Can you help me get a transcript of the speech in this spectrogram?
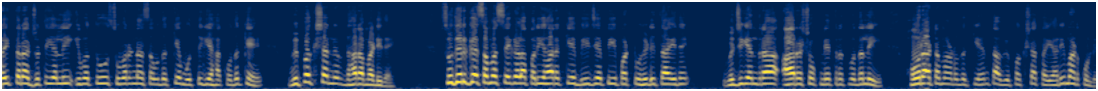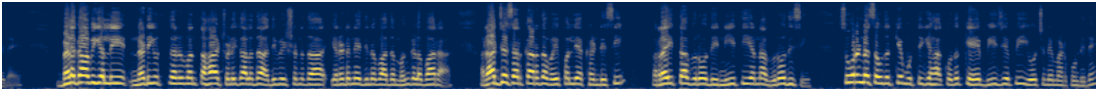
ರೈತರ ಜೊತೆಯಲ್ಲಿ ಇವತ್ತು ಸುವರ್ಣಸೌಧಕ್ಕೆ ಮುತ್ತಿಗೆ ಹಾಕೋದಕ್ಕೆ ವಿಪಕ್ಷ ನಿರ್ಧಾರ ಮಾಡಿದೆ. ಸುದೀರ್ಘ ಸಮಸ್ಯೆಗಳ ಪರಿಹಾರಕ್ಕೆ ಬಿಜೆಪಿ ಪಟ್ಟು ಹಿಡಿತಾ ಇದೆ. ವಿಜಯೇಂದ್ರ, ಆರ್ ಅಶೋಕ್ ನೇತೃತ್ವದಲ್ಲಿ ಹೋರಾಟ ಮಾಡೋದಕ್ಕೆ ಅಂತ ವಿಪಕ್ಷ ತಯಾರಿ ಮಾಡಿಕೊಂಡಿದೆ. ಬೆಳಗಾವಿಯಲ್ಲಿ ನಡೆಯುತ್ತಿರುವಂತಹ ಚಳಿಗಾಲದ ಅಧಿವೇಶನದ ಎರಡನೇ ದಿನವಾದ ಮಂಗಳವಾರ ರಾಜ್ಯ ಸರ್ಕಾರದ ವೈಫಲ್ಯ ಖಂಡಿಸಿ, ರೈತ ವಿರೋಧಿ ನೀತಿಯನ್ನು ವಿರೋಧಿಸಿ ಸುವರ್ಣಸೌಧಕ್ಕೆ ಮುತ್ತಿಗೆ ಹಾಕೋದಕ್ಕೆ ಬಿಜೆಪಿ ಯೋಚನೆ ಮಾಡಿಕೊಂಡಿದೆ.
